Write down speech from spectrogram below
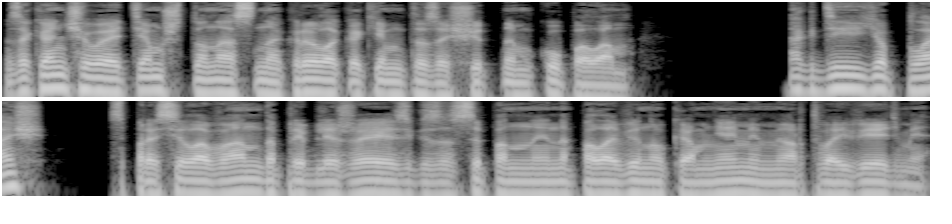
заканчивая тем, что нас накрыло каким-то защитным куполом. «А где ее плащ?» — спросила Ванда, приближаясь к засыпанной наполовину камнями мертвой ведьме.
